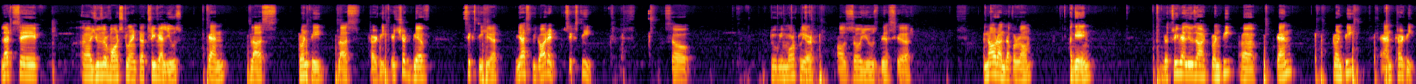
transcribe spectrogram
Let's say a user wants to enter three values 10 plus 20 plus 30 it should give 60 here. Yes we got it 60 so to be more clear also use this here. And now run the program. Again the three values are 20 uh, 10 20 and 30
